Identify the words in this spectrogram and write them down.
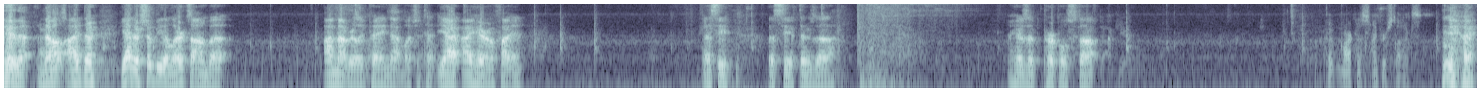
No. no, I there. Yeah, there should be alerts on, but I'm not really paying that much attention. Yeah, I hear him fighting. Let's see. Let's see if there's a. Here's a purple stock. Put Marcus sniper stocks. Bruh,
